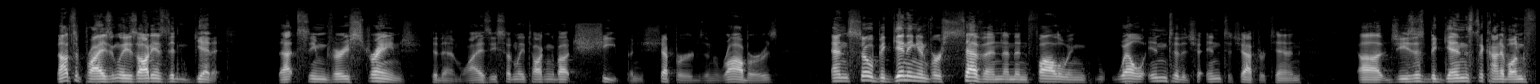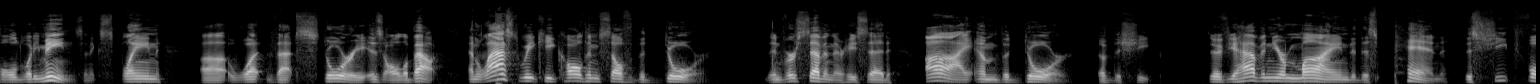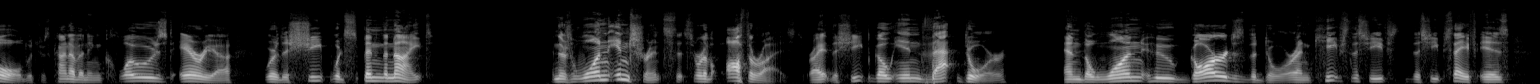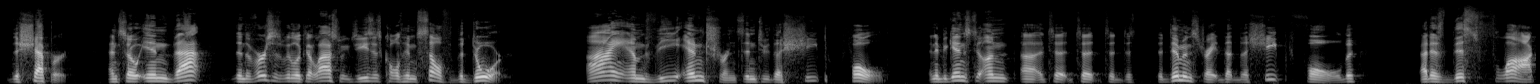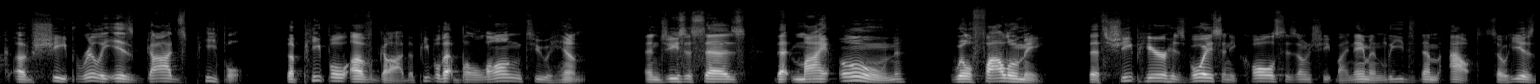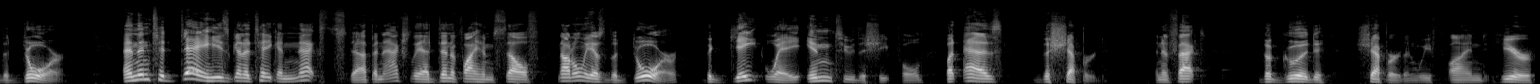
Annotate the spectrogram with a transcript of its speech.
Not surprisingly, his audience didn't get it. That seemed very strange to them. Why is he suddenly talking about sheep and shepherds and robbers? And so, beginning in verse 7 and then following well into, the, into chapter 10, uh, Jesus begins to kind of unfold what he means and explain uh, what that story is all about. And last week, he called himself the door. In verse 7 there, he said, I am the door of the sheep. So if you have in your mind this pen, this sheepfold, which was kind of an enclosed area where the sheep would spend the night, and there's one entrance that's sort of authorized, right? The sheep go in that door, and the one who guards the door and keeps the sheep, the sheep safe is the shepherd. And so in that in the verses we looked at last week, Jesus called himself the door. I am the entrance into the sheepfold. And he begins to, un, uh, to, to, to, to demonstrate that the sheepfold, that is, this flock of sheep, really is God's people, the people of God, the people that belong to him. And Jesus says that my own will follow me. The sheep hear his voice, and he calls his own sheep by name and leads them out. So he is the door. And then today, he's going to take a next step and actually identify himself not only as the door, the gateway into the sheepfold, but as the shepherd. And in fact, the good shepherd. And we find here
